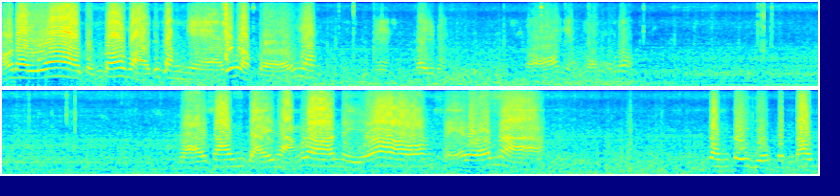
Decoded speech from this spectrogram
Ở đây á, cũng có vài cái căn nhà rất là cổ nha. Nè đây nè đó nhà cổ đó ông chạy thẳng lên thì ờ, sẽ đến là công ty dược Bình Đông.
